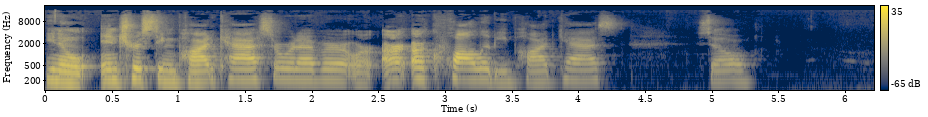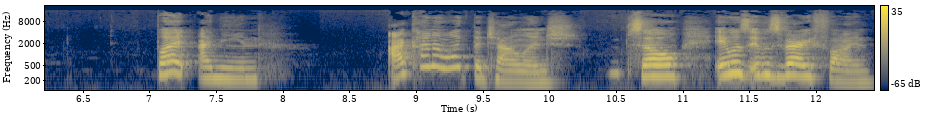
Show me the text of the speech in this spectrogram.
you know, interesting podcast or whatever, or our, quality podcast. So, but I mean, I kind of like the challenge. So it was it was very fun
